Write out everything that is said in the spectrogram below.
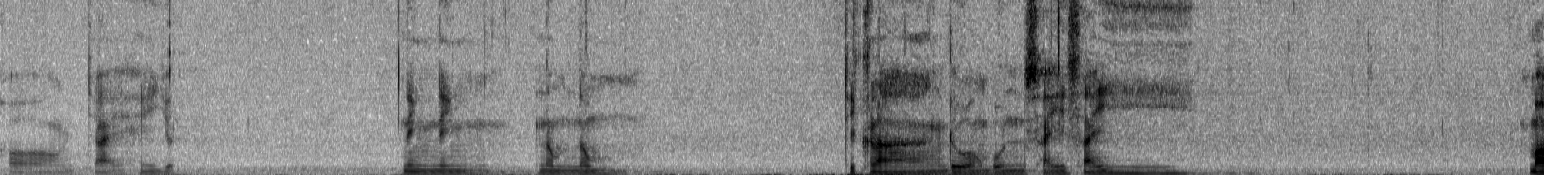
คลองใจให้หยุด นิ่งนิ่งนุ่มนุ่มที่กลางดวงบุญใสใสเบา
